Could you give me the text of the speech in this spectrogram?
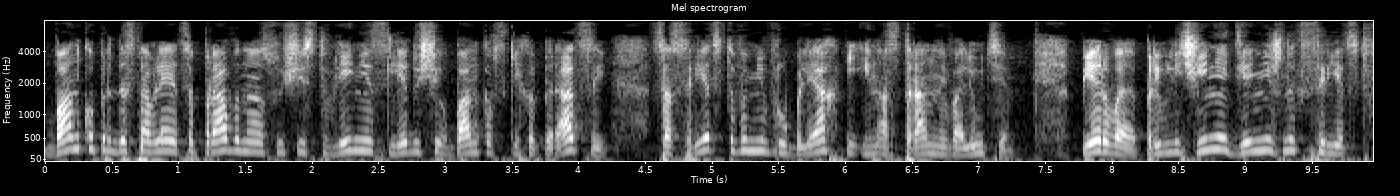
банку предоставляется право на осуществление следующих банковских операций со средствами в рублях и иностранной валюте. Первое. Привлечение денежных средств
